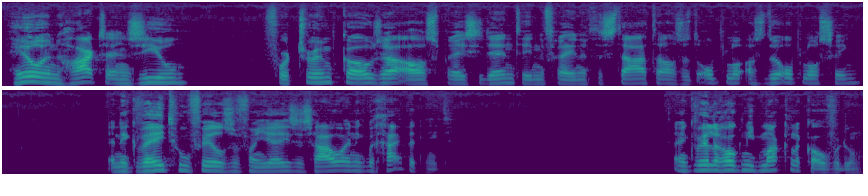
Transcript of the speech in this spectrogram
heel hun hart en ziel voor Trump kozen als president in de Verenigde Staten als, het als de oplossing. En ik weet hoeveel ze van Jezus houden en ik begrijp het niet. En ik wil er ook niet makkelijk over doen.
